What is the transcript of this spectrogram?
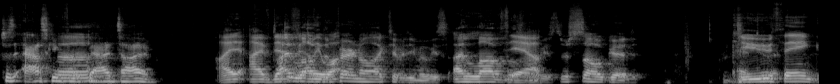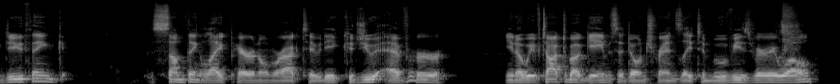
Just asking for Uh. a bad time. I I've I love definitely the wa- paranormal activity movies. I love those Yeah. movies. They're so good. do Can't you it. think do you think something like paranormal activity could you ever you know we've talked about games that don't translate to movies very well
